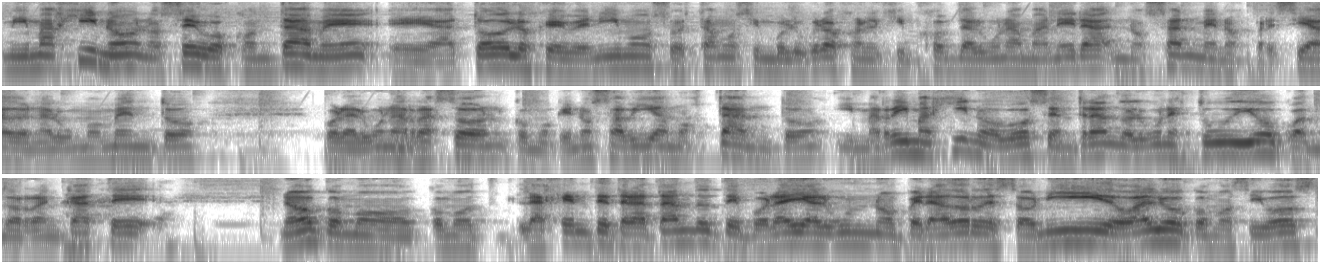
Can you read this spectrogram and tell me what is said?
Me imagino, no sé, vos contame, eh, a todos los que venimos o estamos involucrados con el hip hop de alguna manera, nos han menospreciado en algún momento por alguna razón, como que no sabíamos tanto, y me reimagino vos entrando a algún estudio cuando arrancaste, ¿no? Como, como la gente tratándote por ahí algún operador de sonido o algo, como si vos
